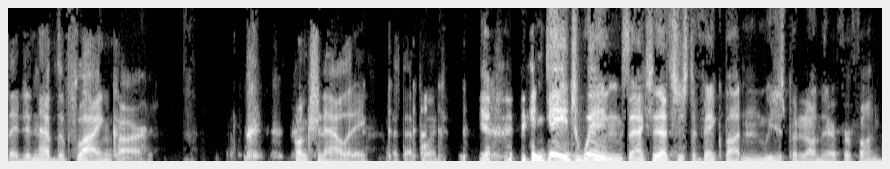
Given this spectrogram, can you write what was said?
They didn't have the flying car functionality at that point. Yeah, engage wings. Actually, that's just a fake button. We just put it on there for fun.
